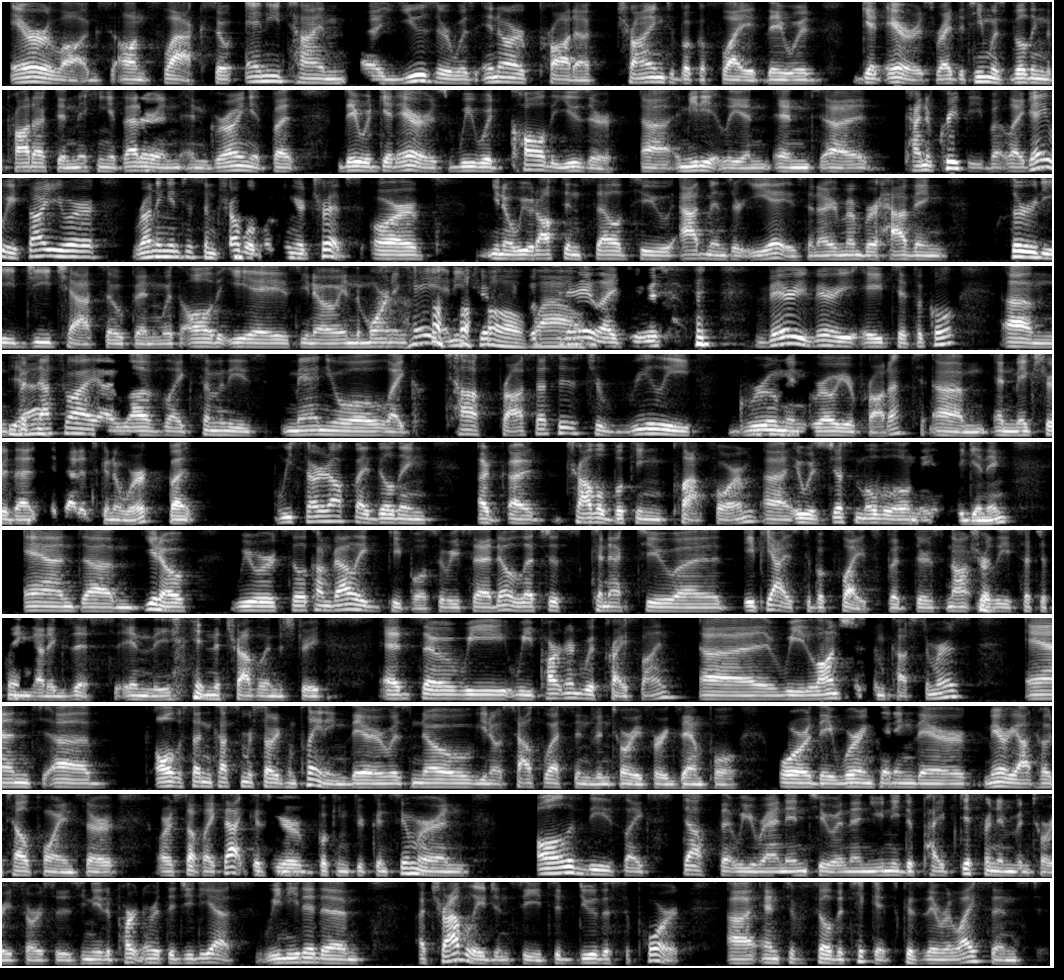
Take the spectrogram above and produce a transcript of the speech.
error logs on Slack. So anytime a user was in our product trying to book a flight, they would get errors, right? The team was building the product and making it better and, and growing it, but they would get errors. We would call the user uh, immediately and, and uh, kind of creepy, but like, hey, we saw you were running into some trouble booking your trips. Or, you know, we would often sell to admins or EAs. And I remember having 30 G chats open with all the EAs, you know, in the morning. Hey, any trips to oh, book wow. today? Like it was very, very atypical. Um, yeah. But that's why I love like some of these manual, like tough processes to really groom and grow your product um, and make sure that that it's going to work. But we started off by building a, a travel booking platform. Uh, it was just mobile only in the beginning. And, um, you know, we were Silicon Valley people. So we said, oh, let's just connect to uh, APIs to book flights. But there's not sure. really such a thing that exists in the in the travel industry. And so we we partnered with Priceline. Uh, we launched to some customers, and uh, all of a sudden, customers started complaining. There was no, you know, Southwest inventory, for example, or they weren't getting their Marriott hotel points or or stuff like that because we were booking through consumer and all of these like stuff that we ran into and then you need to pipe different inventory sources. You need to partner with the gds we needed a, a travel agency to do the support uh, and to fulfill the tickets because they were licensed.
